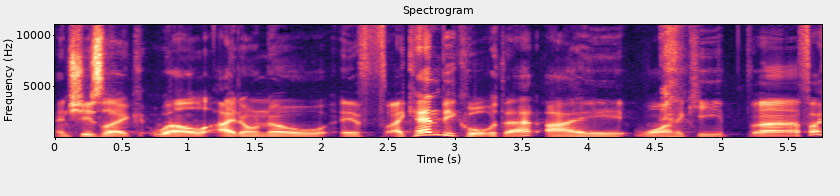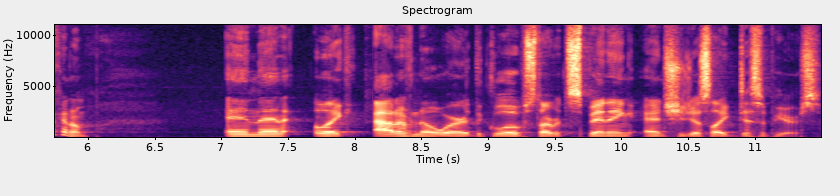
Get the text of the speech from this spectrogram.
And she's like, well, I don't know if I can be cool with that. I want to keep uh, fucking him. and then like out of nowhere the globe starts spinning and she just like disappears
